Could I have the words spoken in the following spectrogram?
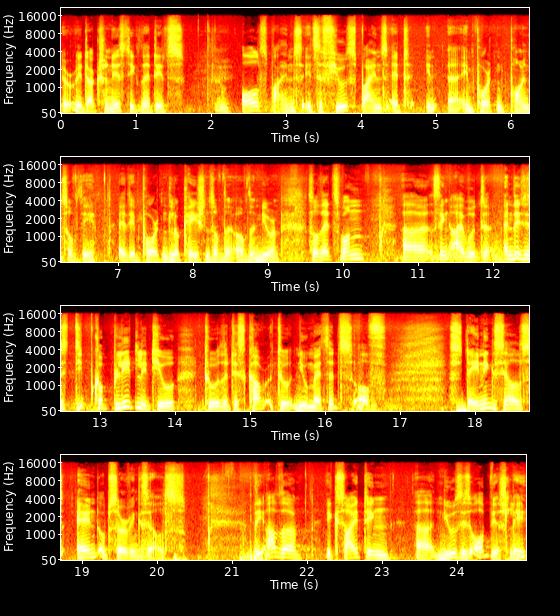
reductionistic that it's mm. all spines. It's a few spines at in, uh, important points of the, at important locations of the of the neuron. So that's one uh, thing I would, and this is completely due to the discover to new methods of staining cells and observing cells. The other exciting uh, news is obviously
